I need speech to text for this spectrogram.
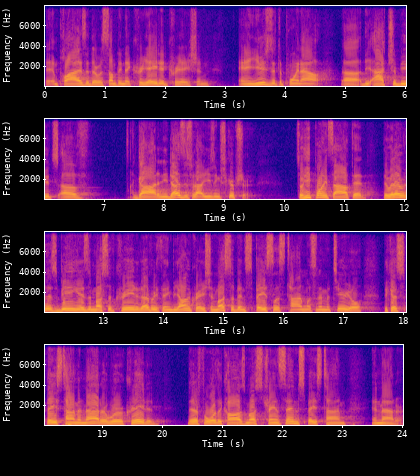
it implies that there was something that created creation, and he uses it to point out uh, the attributes of, God, and he does this without using Scripture. So he points out that, that whatever this being is that must have created everything beyond creation must have been spaceless, timeless, and immaterial because space, time, and matter were created. Therefore, the cause must transcend space, time, and matter.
